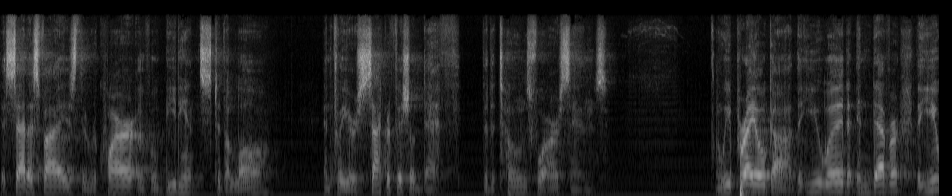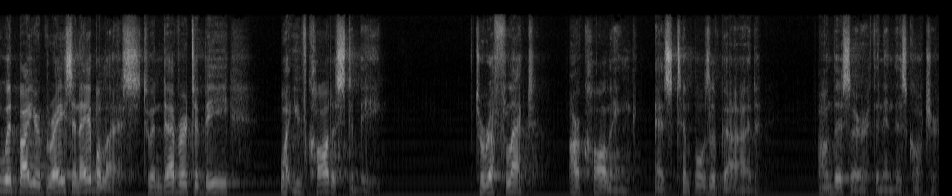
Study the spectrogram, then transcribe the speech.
that satisfies the require of obedience to the law, and for your sacrificial death that atones for our sins. And we pray, O oh God, that you would endeavor, that you would, by your grace, enable us to endeavor to be what you've called us to be, to reflect our calling as temples of God on this earth and in this culture.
